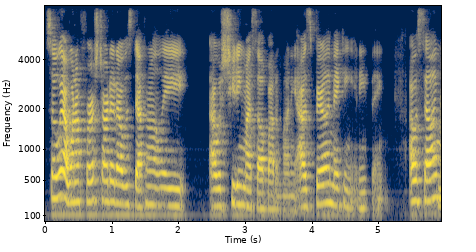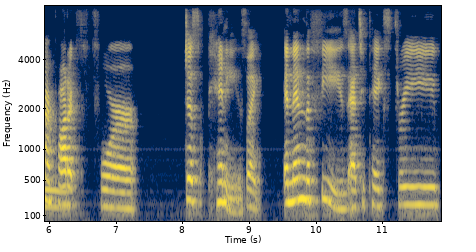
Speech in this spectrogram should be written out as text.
So yeah, when I first started, I was definitely I was cheating myself out of money. I was barely making anything. I was selling my mm, product for just pennies, like, and then the fees. Etsy takes 3%,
